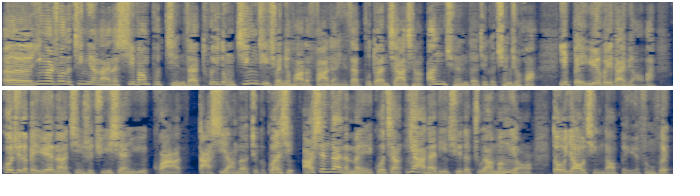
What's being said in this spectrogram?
呃，应该说呢，近年来呢，西方不仅在推动经济全球化的发展，也在不断加强安全的这个全球化。以北约为代表吧，过去的北约呢，仅是局限于跨大西洋的这个关系，而现在呢，美国将亚太地区的主要盟友都邀请到北约峰会。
